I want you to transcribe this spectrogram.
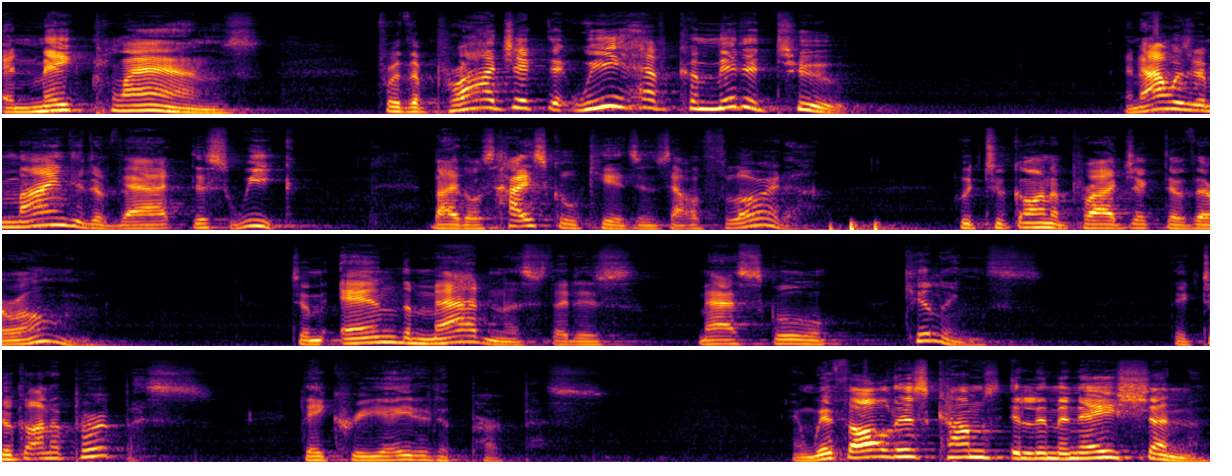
and make plans for the project that we have committed to. And I was reminded of that this week by those high school kids in South Florida who took on a project of their own to end the madness that is mass school killings. They took on a purpose, they created a purpose. And with all this comes elimination.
